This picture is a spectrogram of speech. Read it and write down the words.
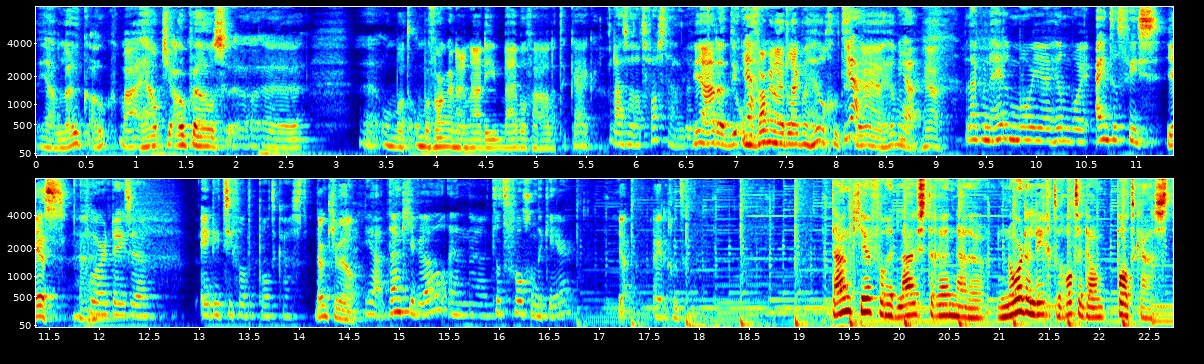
ja, leuk ook. Maar helpt je ook wel eens om wat onbevangener naar die Bijbelverhalen te kijken. Laten we dat vasthouden. Ja, dat, die onbevangenheid lijkt me heel goed. Ja, ja, heel mooi. Ja. Lijkt me een hele mooie, heel mooi eindadvies. Yes. Voor deze editie van de podcast. Dankjewel. Ja, dankjewel en tot de volgende keer. Ja, heel goed. Dank je voor het luisteren naar de Noorderlicht Rotterdam podcast.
